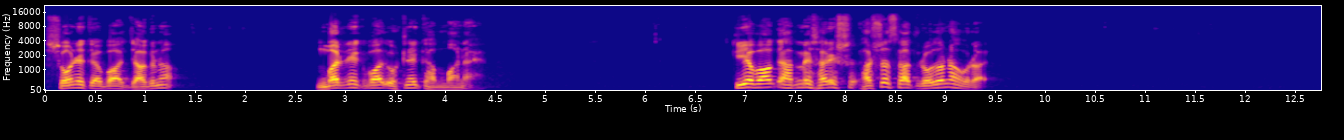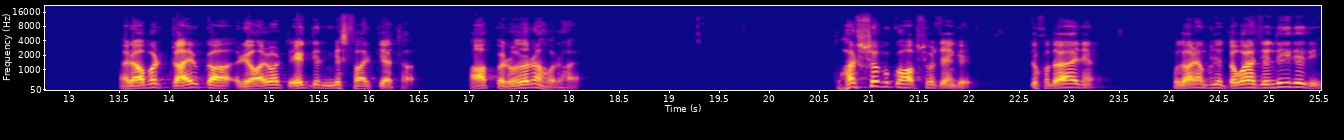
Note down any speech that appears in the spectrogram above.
سونے کے بعد جاگنا، مرنے کے بعد اٹھنے کا ہم مانا ہے۔ تو یہ واقعہ ہمیں سارے ہر شخص ساتھ روزانہ ہو رہا ہے۔ رابرٹ کلائیو کا ریوالور تو ایک دن مس فائر کیا تھا۔ آپ کا روزانہ ہو رہا ہے۔ تو ہر صبح کو آپ سوچیں گے کہ خدا نے خدا نے مجھے دوبارہ زندگی دے دی۔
